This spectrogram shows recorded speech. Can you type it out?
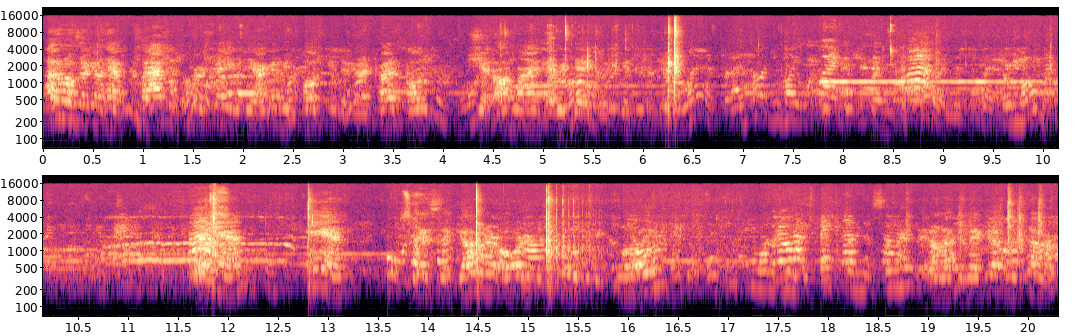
I don't know if they're gonna have classes per se, but they are gonna be posting. They're gonna try to post shit online every day for the kids to do. And, and, since the governor ordered the schools to be closed, they don't have to make it up in the summer.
